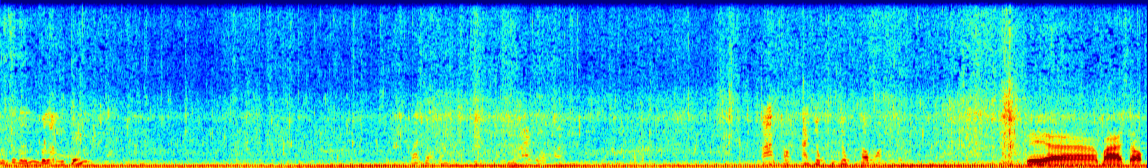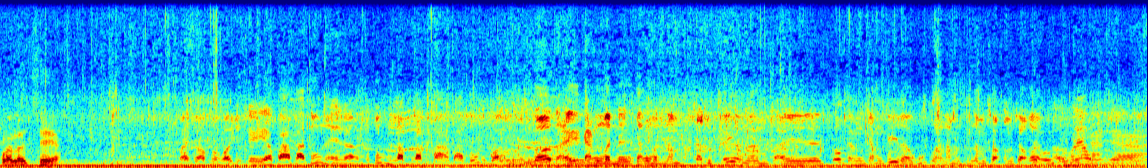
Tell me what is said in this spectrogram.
mình có tỉnh 15 kg Ba sọt. Ba sọt hai chục chục không á. Cái à, ba sọt là lên xe. Ba sọt nó bỏ vô cái ba ba túi này là túi 15 15 ba ba túi nó bỏ. vô. có tại căn mình căn mình năm sáu chục kg không em tại có căn trăm kg là quốc là năm năm sọt năm sọt á ra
